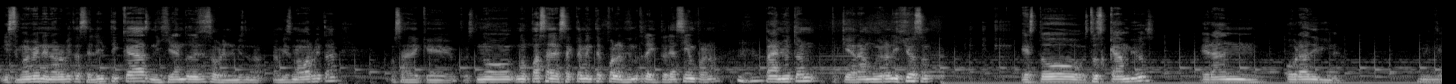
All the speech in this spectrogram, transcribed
ni se mueven en órbitas elípticas, ni giran dos veces sobre el mismo- la misma órbita. O sea, de que pues no, no pasa exactamente por la misma trayectoria siempre, ¿no? Ujú. Para Newton, que era muy religioso, esto, estos cambios eran obra divina. Que,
